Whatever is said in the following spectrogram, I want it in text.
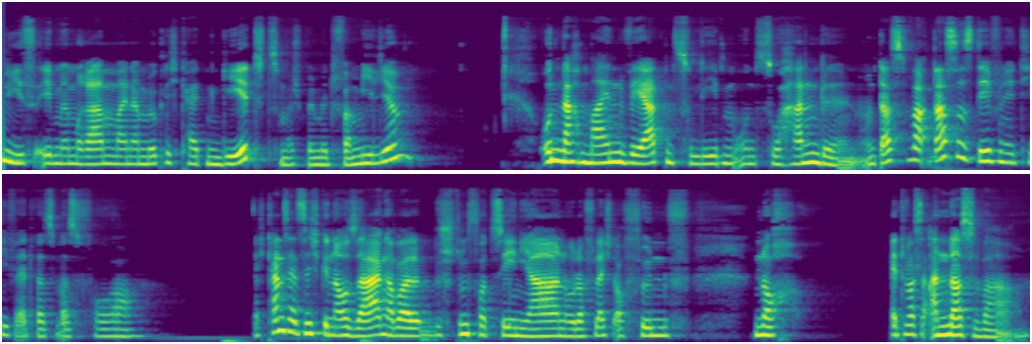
wie es eben im Rahmen meiner Möglichkeiten geht, zum Beispiel mit Familie, und nach meinen Werten zu leben und zu handeln. Und das war, das ist definitiv etwas, was vor, ich kann es jetzt nicht genau sagen, aber bestimmt vor zehn Jahren oder vielleicht auch fünf noch etwas anders war.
